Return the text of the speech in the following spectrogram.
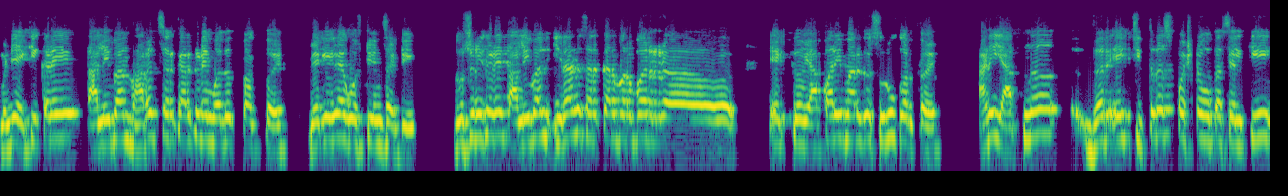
म्हणजे एकीकडे तालिबान भारत सरकारकडे मदत मागतोय वेगवेगळ्या गोष्टींसाठी. दुसरीकडे तालिबान इराण सरकार बरोबर एक व्यापारी मार्ग सुरू करतोय. आणि यातनं जर एक चित्र स्पष्ट होत असेल की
